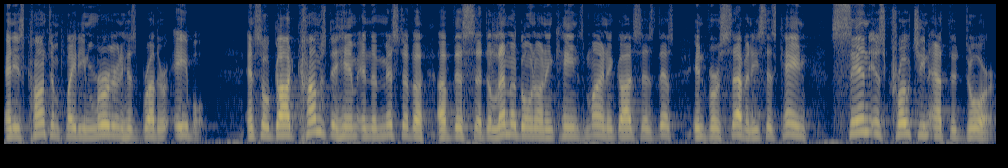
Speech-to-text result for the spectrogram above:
and he's contemplating murdering his brother Abel. And so God comes to him in the midst of, a, of this uh, dilemma going on in Cain's mind. And God says this in verse 7. He says, Cain, sin is crouching at the door.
